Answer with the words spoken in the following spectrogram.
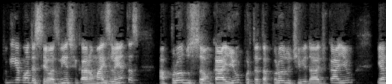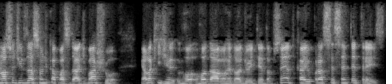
Então, o que, que aconteceu? As linhas ficaram mais lentas, a produção caiu, portanto, a produtividade caiu e a nossa utilização de capacidade baixou. Ela que rodava ao redor de 80%, caiu para 63%.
